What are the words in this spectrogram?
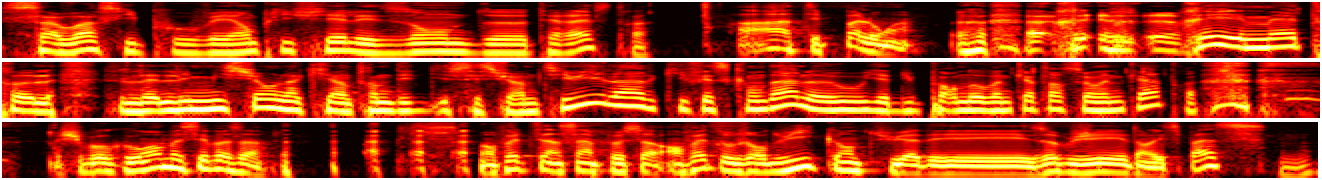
Savoir s'ils pouvaient amplifier les ondes terrestres. Ah, t'es pas loin. Euh, ré- ré- réémettre l'émission là qui est en train de c'est sur MTV là qui fait scandale où il y a du porno 24 heures sur 24 Je suis pas au courant, mais c'est pas ça. en fait, c'est un, peu ça. En fait, aujourd'hui, quand tu as des objets dans l'espace, Mhm.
